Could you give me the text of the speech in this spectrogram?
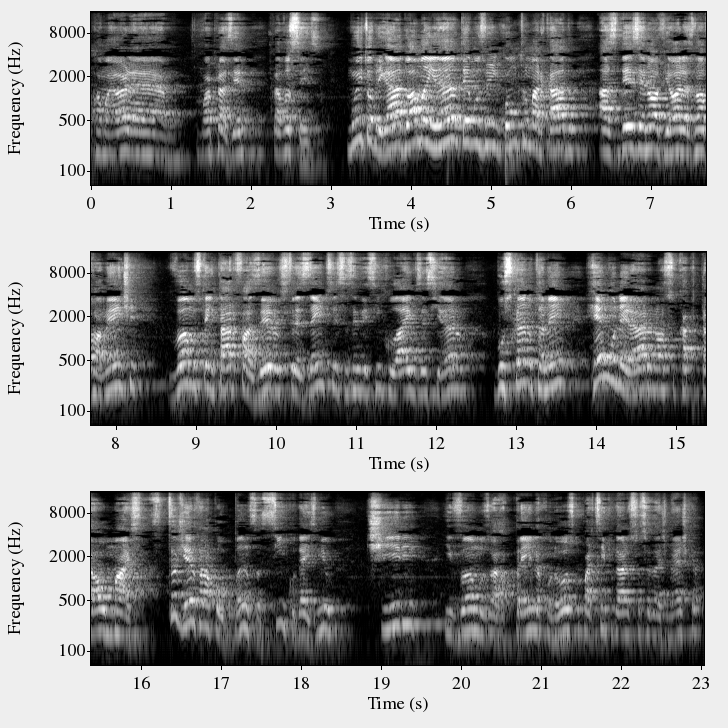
com a maior, é, maior prazer para vocês. Muito obrigado. Amanhã temos um encontro marcado às 19 horas novamente. Vamos tentar fazer os 365 lives esse ano, buscando também remunerar o nosso capital mais. Seu dinheiro está na poupança, 5, 10 mil, tire e vamos, aprenda conosco, participe da área de Sociedade Médica.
